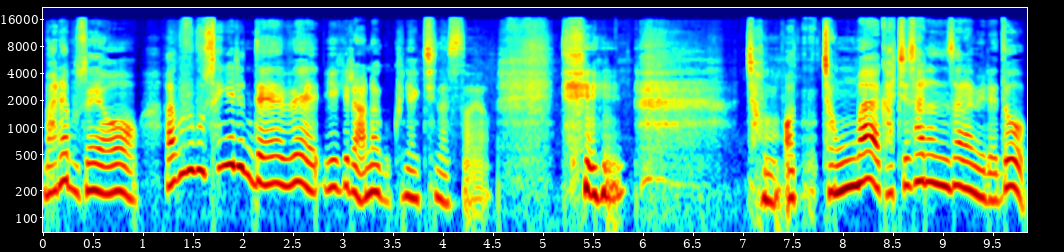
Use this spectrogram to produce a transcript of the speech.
말해보세요. 아, 그리고 생일인데 왜 얘기를 안 하고 그냥 지났어요. 정, 어, 정말 같이 사는 사람이라도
